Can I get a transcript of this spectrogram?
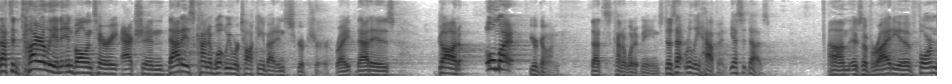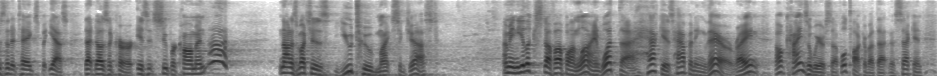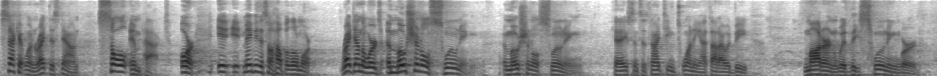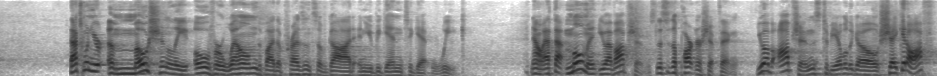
That's entirely an involuntary action. That is kind of what we were talking about in Scripture, right? That is, God, oh my, you're gone. That's kind of what it means. Does that really happen? Yes, it does. Um, there's a variety of forms that it takes, but yes, that does occur. Is it super common? Eh, not as much as YouTube might suggest. I mean, you look stuff up online, what the heck is happening there, right? All kinds of weird stuff. We'll talk about that in a second. Second one, write this down soul impact. Or it, it, maybe this will help a little more. Write down the words emotional swooning. Emotional swooning. Okay, since it's 1920, I thought I would be modern with the swooning word. That's when you're emotionally overwhelmed by the presence of God and you begin to get weak. Now, at that moment, you have options. This is a partnership thing. You have options to be able to go, shake it off.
